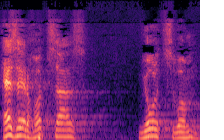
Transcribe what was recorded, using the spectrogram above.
1680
